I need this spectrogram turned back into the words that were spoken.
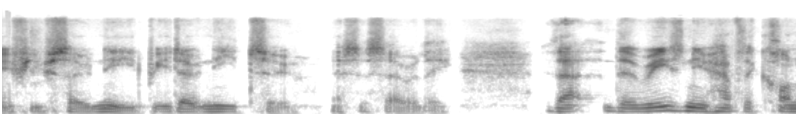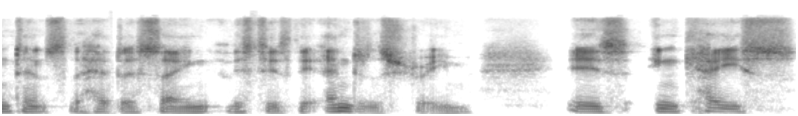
if you so need, but you don't need to necessarily. That the reason you have the contents of the header saying this is the end of the stream is in case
